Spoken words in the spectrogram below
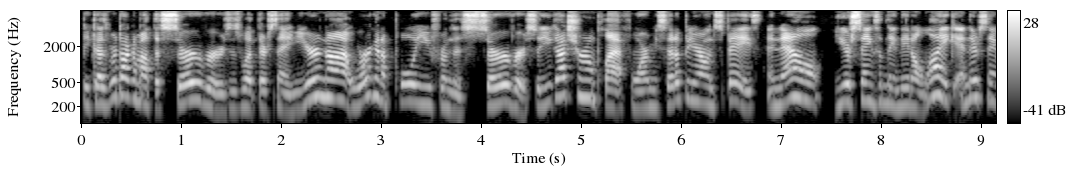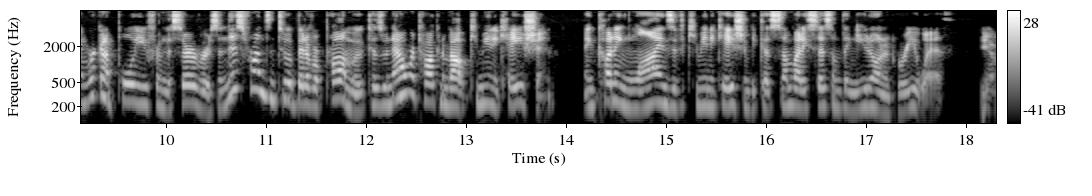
because we're talking about the servers is what they're saying. You're not we're going to pull you from the server. So you got your own platform you set up your own space and now you're saying something they don't like and they're saying we're going to pull you from the servers. And this runs into a bit of a problem because now we're talking about communication and cutting lines of communication because somebody says something you don't agree with Yeah.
